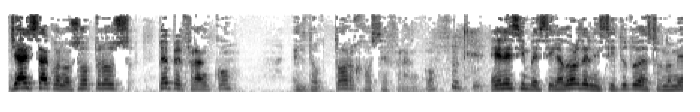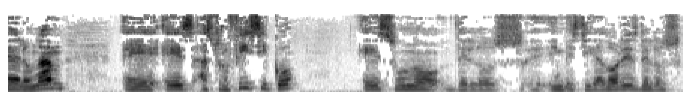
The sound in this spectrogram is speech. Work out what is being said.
Ya está con nosotros Pepe Franco, el doctor José Franco. Él es investigador del Instituto de Astronomía de la UNAM, eh, es astrofísico, es uno de los eh, investigadores de los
